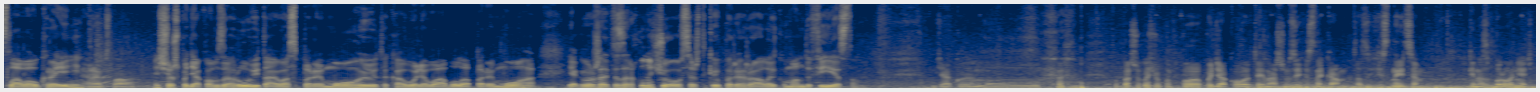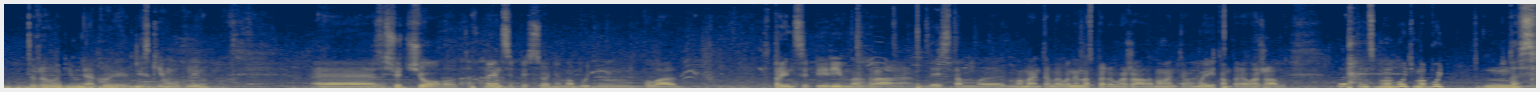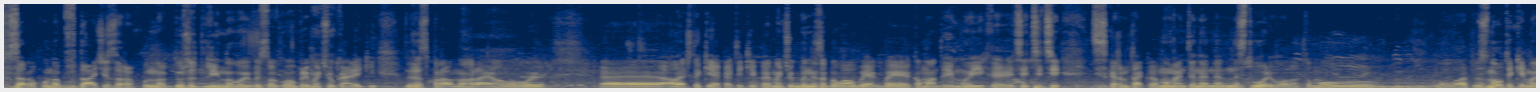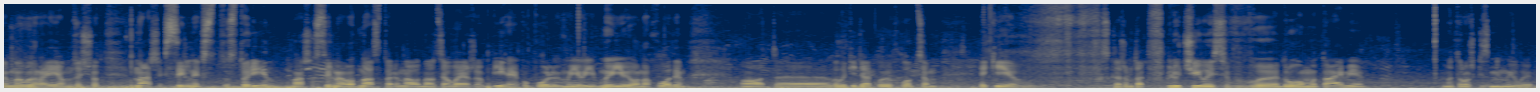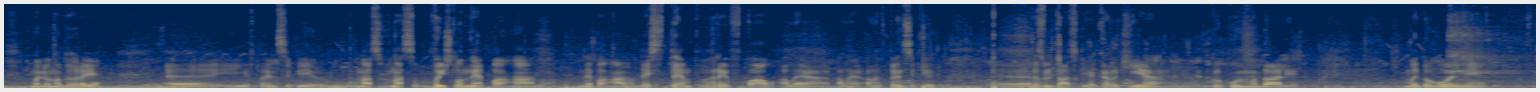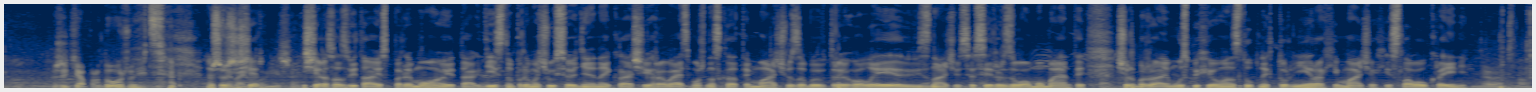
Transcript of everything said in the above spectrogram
Слава Україні! Героям слава. І Що ж, подякую вам за гру. Вітаю вас з перемогою. Така вольова була перемога. Як ви вважаєте, за рахунок чого все ж таки переграли команду Фієста? Дякую. Ну, по-перше, хочу подякувати нашим захисникам та захисницям, які нас боронять. Дуже великим дякую, низький йому уклін. Е, за що чого? Та, в принципі, сьогодні, мабуть, була в принципі рівна гра. Десь там е, моментами вони нас переважали, моментами ми їх там переважали. Ну, в принципі, мабуть, мабуть, за рахунок вдачі, за рахунок дуже длінного і високого Примачука, який дуже справно грає головою. Е, але ж таки, опять-таки, Примачук би не забивав би, якби команда йому їх е, ці, ці, ці, ці скажімо так, моменти не, не, не створювала. Тому ну, знов таки ми, ми виграємо за счет наших сильних сторін. Наша сильна одна сторона, одна ця вежа бігає по полю, ми ми його знаходимо. Е, велике дякую хлопцям, які скажімо так, включились в другому таймі. Ми трошки змінили малюнок гри. Е, і в принципі в нас, в нас вийшло непогано. непогано. Десь темп гри впав, але, але, але в принципі е, результат, як кажуть, є. Крокуємо далі. Ми довольні. Життя продовжується. Ну що ж, ще, ще раз вас вітаю з перемогою. Так, дійсно, Примачук сьогодні найкращий гравець, можна сказати, матчу. Забив три голи, відзначився, всі реалізував моменти. Що ж, бажаємо успіхів у наступних турнірах і матчах. І слава Україні! Героям слава.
